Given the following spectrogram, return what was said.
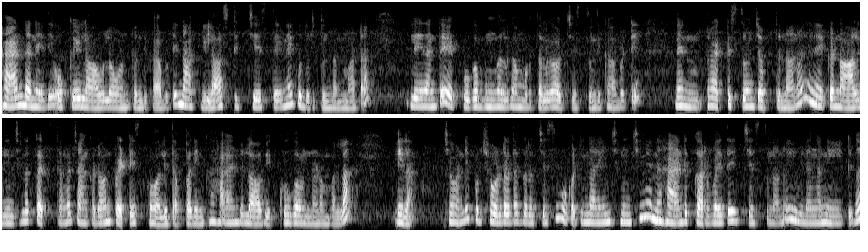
హ్యాండ్ అనేది ఒకే లావులో ఉంటుంది కాబట్టి నాకు ఇలా స్టిచ్ చేస్తేనే కుదురుతుందనమాట లేదంటే ఎక్కువగా బుంగలుగా ముడతలుగా వచ్చేస్తుంది కాబట్టి నేను ప్రాక్టీస్తో చెప్తున్నాను. నేను ఇక్కడ నాలుగు ఇంచులకు ఖచ్చితంగా చంక డౌన్ పెట్టేసుకోవాలి తప్పదు. ఇంకా హ్యాండ్ లావ్ ఎక్కువగా ఉండడం వల్ల. ఇలా. చూడండి ఇప్పుడు షోల్డర్ దగ్గర వచ్చేసి ఒకటిన్నర ఇంచ్ నుంచి నేను హ్యాండ్ కర్వ్ అయితే ఇచ్చేస్తున్నాను. ఈ విధంగా నీట్గా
